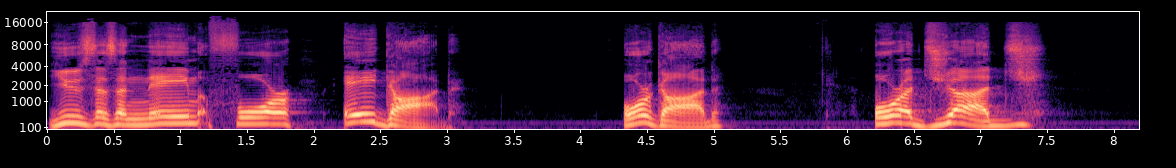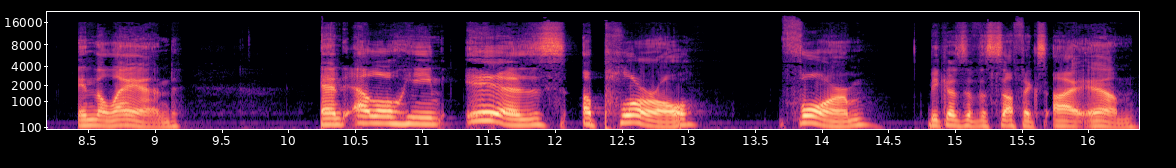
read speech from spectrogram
used as a name for a God or God or a judge in the land, and Elohim is a plural form because of the suffix I am.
